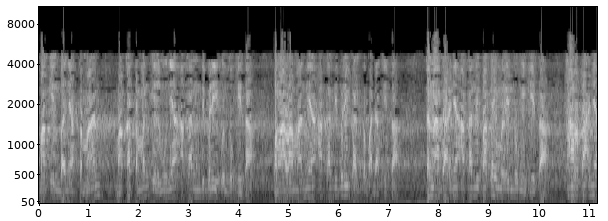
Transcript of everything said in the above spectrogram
makin banyak teman, maka teman ilmunya akan diberi untuk kita. Pengalamannya akan diberikan kepada kita Tenaganya akan dipakai melindungi kita. Hartanya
